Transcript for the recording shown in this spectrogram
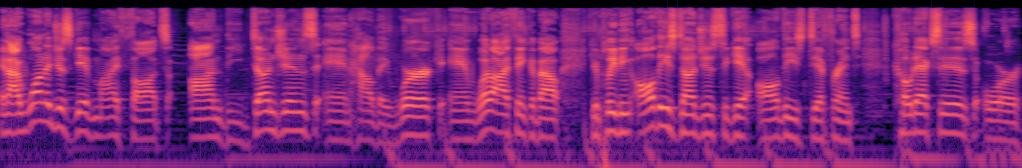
and I want to just give my thoughts on the dungeons and how they work and what I think about completing all these dungeons to get all these different codexes or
